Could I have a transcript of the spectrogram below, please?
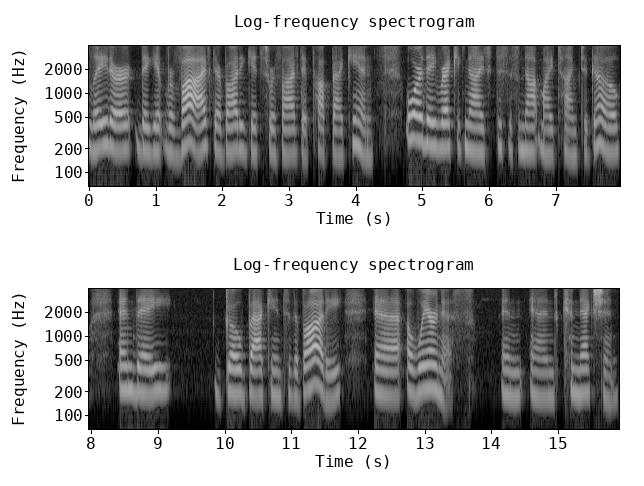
later they get revived their body gets revived they pop back in. Or they recognize this is not my time to go and they go back into the body, uh, awareness and and connection.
